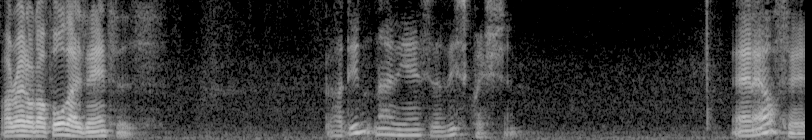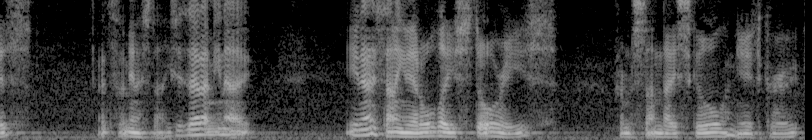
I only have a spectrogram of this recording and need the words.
I rattled off all those answers, but I didn't know the answer to this question. And Al says, that's the minister, he says, Adam, you know, you know something about all these stories from Sunday school and youth group,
